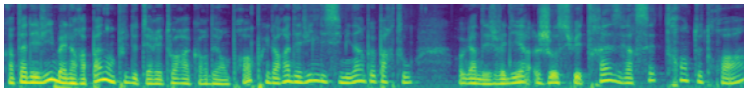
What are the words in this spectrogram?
Quant à Lévi, ben, il n'aura pas non plus de territoire accordé en propre, il aura des villes disséminées un peu partout. Regardez, je vais lire Josué 13, verset 33.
